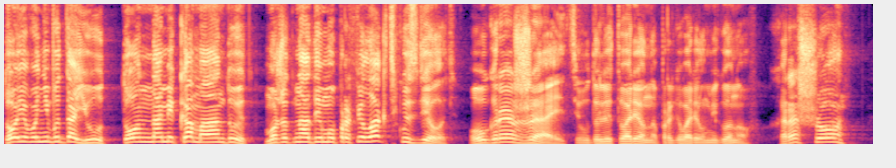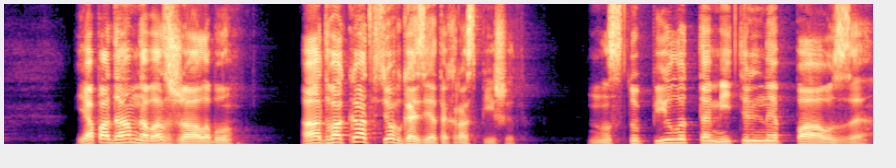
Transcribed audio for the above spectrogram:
«То его не выдают, то он нами командует. Может, надо ему профилактику сделать?» «Угрожаете», – удовлетворенно проговорил Мигунов. «Хорошо. Я подам на вас жалобу. А адвокат все в газетах распишет». Наступила томительная пауза.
